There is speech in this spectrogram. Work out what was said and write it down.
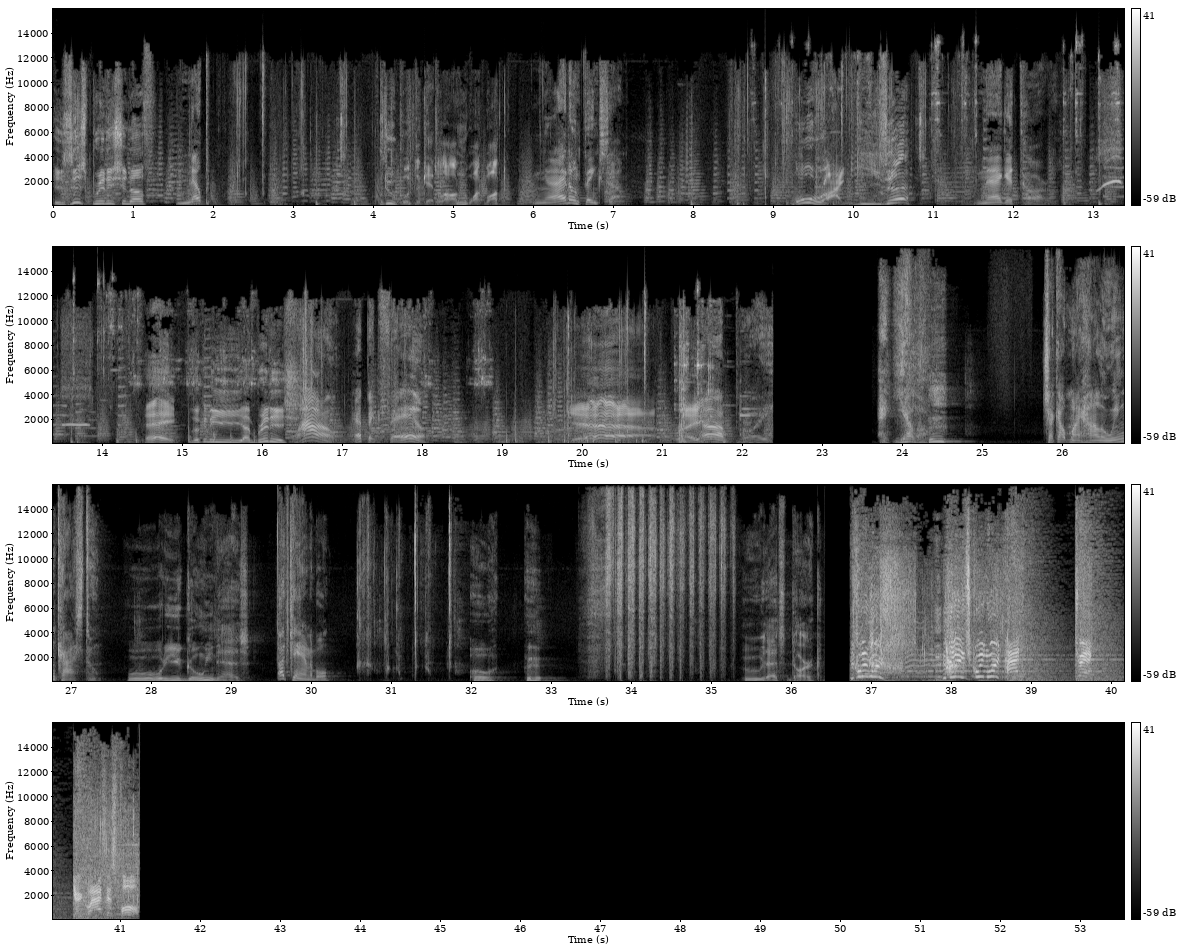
Is this British enough? Nope. Do put the kettle on, what what? I don't think so. All right, geezer. Negatory. Hey, look at me, I'm British. Wow, epic fail. Yeah, right? Oh, boy. Hey, Yellow. Check out my Halloween costume. What are you going as? A cannibal. Oh. Ooh, that's dark. Squidward! It's me, Squidward! Hot trick! Your glass is full.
